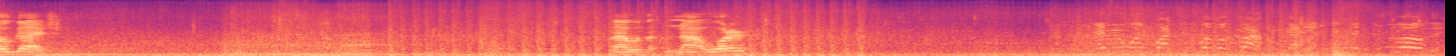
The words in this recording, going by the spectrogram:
Oh gosh. That was not water? Everyone watch at 12 o'clock. We got enemy victims closing.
